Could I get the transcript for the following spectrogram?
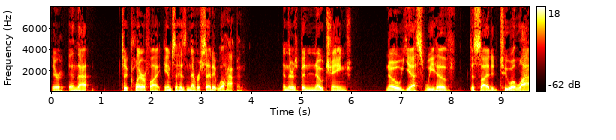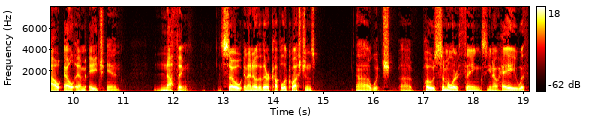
There and that to clarify, IMSA has never said it will happen. And there's been no change no, yes, we have decided to allow LMH in. Nothing. So, and I know that there are a couple of questions uh, which uh, pose similar things. You know, hey, with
